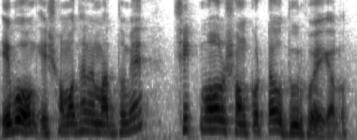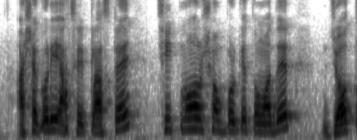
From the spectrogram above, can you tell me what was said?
এবং এই সমাধানের মাধ্যমে ছিটমহল সংকটটাও দূর হয়ে গেল। আশা করি আজকের ক্লাসটায় ছিটমহল সম্পর্কে তোমাদের যত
